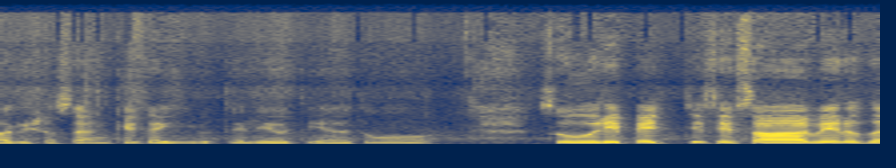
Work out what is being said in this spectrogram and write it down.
ವರ್ಷ ಸಂಖ್ಯೆಗೆ ಇವು ಅದು ಸೂರಿ ಪೆಚ್ಚಿಸಿ ಸಾವಿರದ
